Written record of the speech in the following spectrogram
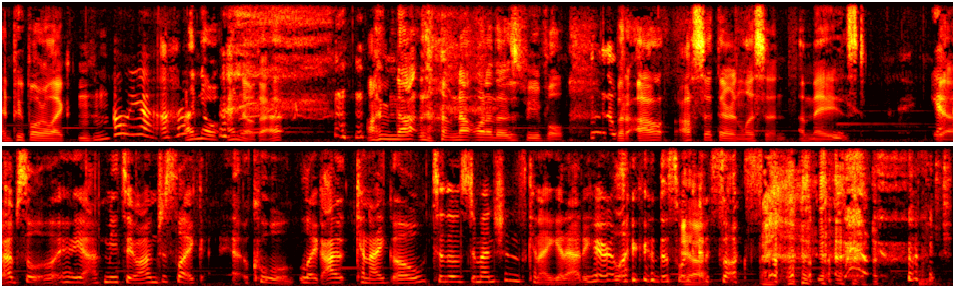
and people are like, mm-hmm. Oh, yeah. Uh huh. I know, I know that. I'm not, I'm not one of those people. But I'll, I'll sit there and listen, amazed. Yeah, Yeah. absolutely. Yeah, me too. I'm just like, cool. Like, I can I go to those dimensions? Can I get out of here? Like, this one Yeah. kind of sucks.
